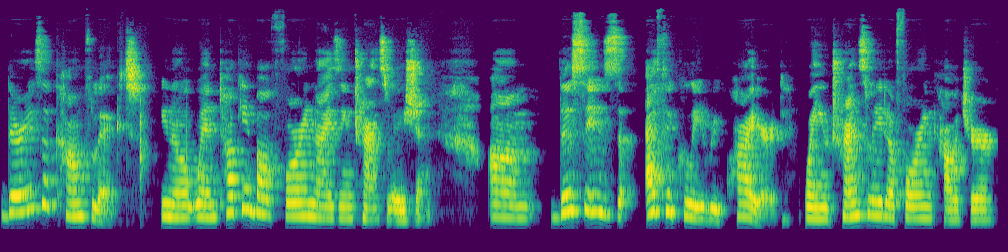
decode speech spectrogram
there is a conflict, you know, when talking about foreignizing translation. Um, this is ethically required. When you translate a foreign culture,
